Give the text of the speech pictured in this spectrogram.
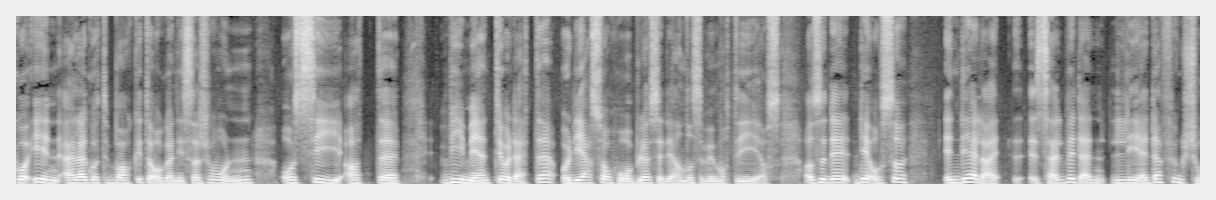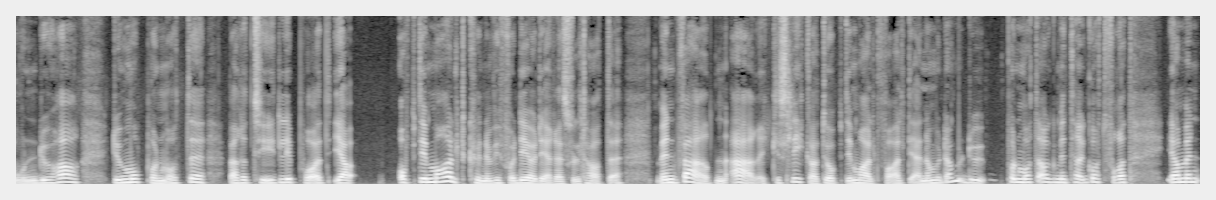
gå inn eller gå tilbake til organisasjonen og si at uh, vi mente jo dette, og de er så håpløse de andre som vi måtte gi oss. Altså det, det er også en del av selve den lederfunksjonen du har. Du må på en måte være tydelig på at ja, optimalt kunne vi få det og det resultatet, men verden er ikke slik at du optimalt for alt igjennom, og da må du på en måte argumentere godt for at ja, men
